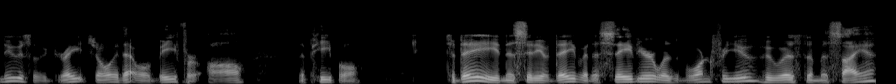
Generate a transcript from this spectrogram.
news of great joy that will be for all the people. Today in the city of David, a Savior was born for you, who is the Messiah,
